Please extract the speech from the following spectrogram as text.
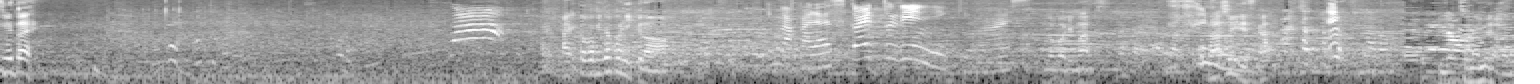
冷たい。はいここ見どこに行くの？今からスカイツリーに行きます。登ります。楽しみですか？めっちゃ滑らかだ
